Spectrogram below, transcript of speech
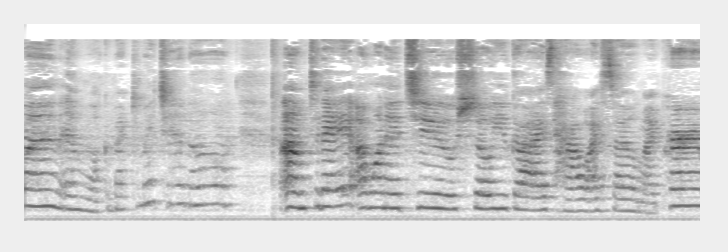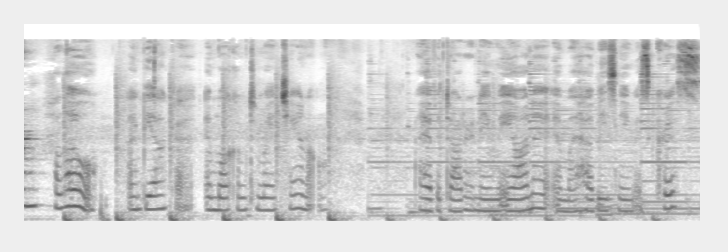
everyone and welcome back to my channel. Um, today I wanted to show you guys how I style my perm. Hello, I'm Bianca and welcome to my channel. I have a daughter named Iana and my hubby's name is Chris.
